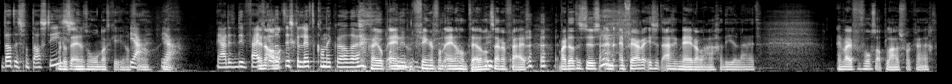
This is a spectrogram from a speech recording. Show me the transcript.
dat is fantastisch. Maar dat is of honderd keer of ja, zo. ja, ja. De, de vijf En keer alle- dat het is gelukt, kan ik wel... eh, Kan je op één vinger van één hand tellen, want het zijn er vijf. Maar dat is dus... En, en verder is het eigenlijk nederlagen die je leidt. En waar je vervolgens applaus voor krijgt.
